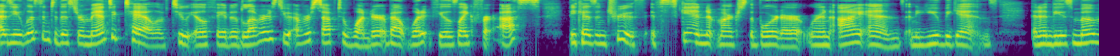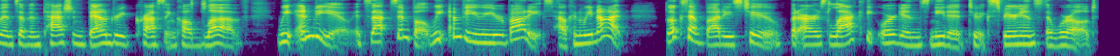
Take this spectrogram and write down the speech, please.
As you listen to this romantic tale of two ill fated lovers, do you ever stop to wonder about what it feels like for us? Because in truth, if skin marks the border where an I ends and a you begins, then in these moments of impassioned boundary crossing called love, we envy you. It's that simple. We envy you your bodies. How can we not? Books have bodies too, but ours lack the organs needed to experience the world.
